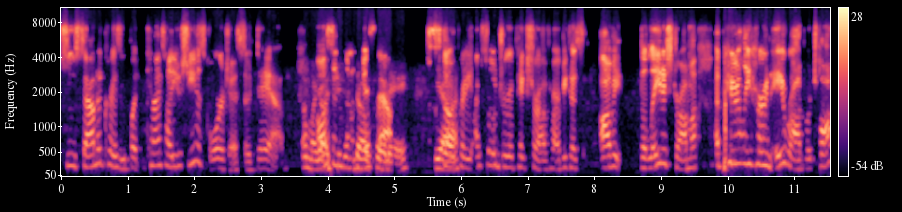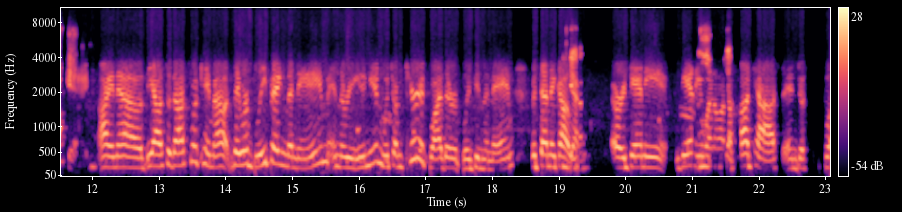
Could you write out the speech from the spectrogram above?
She sounded crazy, but can I tell you she is gorgeous. So damn. Oh my god, Austen's she's gonna so miss out. Pretty. so Yeah. pretty. I so drew a picture of her because obviously the latest drama, apparently her and A Rod were talking. I know. Yeah, so that's what came out. They were bleeping the name in the reunion, which I'm curious why they were bleeping the name. But then it got, Yeah. or Danny, Danny mm-hmm. went on Yeah. a podcast and just fl-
